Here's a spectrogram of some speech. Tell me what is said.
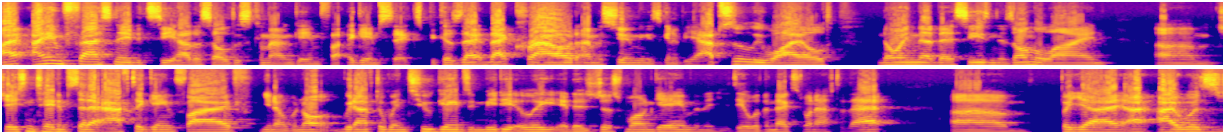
I, I, am fascinated to see how the Celtics come out in game five, game six because that that crowd I'm assuming is going to be absolutely wild, knowing that their season is on the line. Um, Jayson Tatum said it after Game Five. You know, we're not we don't have to win two games immediately. It is just one game, and then you deal with the next one after that. Um, but yeah, I, I, was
